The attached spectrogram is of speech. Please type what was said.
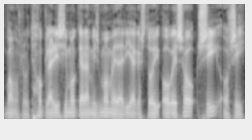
vamos, lo tengo clarísimo que ahora mismo me daría que estoy obeso sí o sí.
